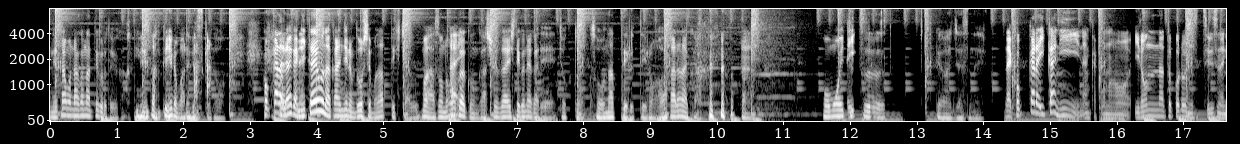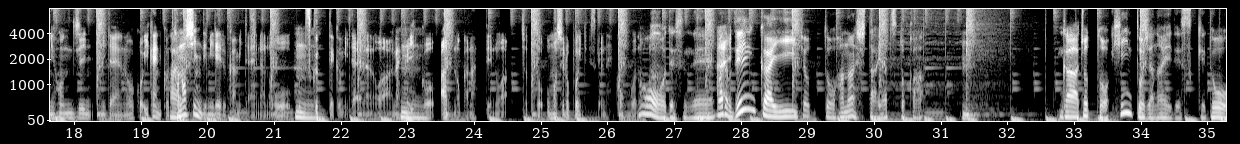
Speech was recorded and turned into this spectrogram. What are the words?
ネタもなくなってくるというか、ネタっていうのもあれですけど、こっからね、なんか似たような感じにもどうしてもなってきちゃう。まあ、そのはい岡君が取材していく中で、ちょっとそうなってるっていうのが分からなくなった思いつつって感じですね。だこっからいかになんかこのいろんなところに釣りする日本人みたいなのをこういかにこうはい楽しんで見れるかみたいなのを作っていくみたいなのはなんか一個あるのかなっていうのはちょっと面白いポイントですけどね今後の。そうですね。まあでも前回ちょっと話したやつとかがちょっとヒントじゃないですけど、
